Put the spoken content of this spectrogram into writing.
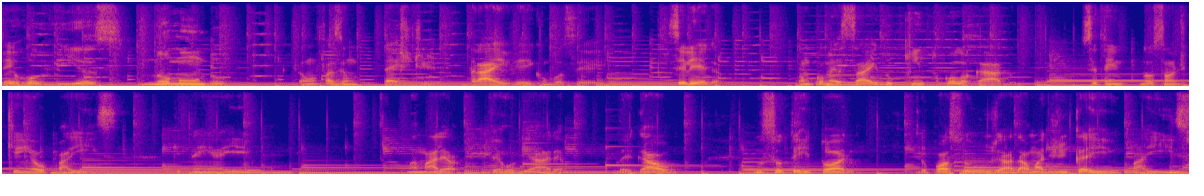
ferrovias no mundo. Então vamos fazer um teste drive aí com você. Se liga. Vamos começar aí do quinto colocado. Você tem noção de quem é o país que tem aí uma malha ferroviária legal no seu território? Eu posso já dar uma dica aí. O país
